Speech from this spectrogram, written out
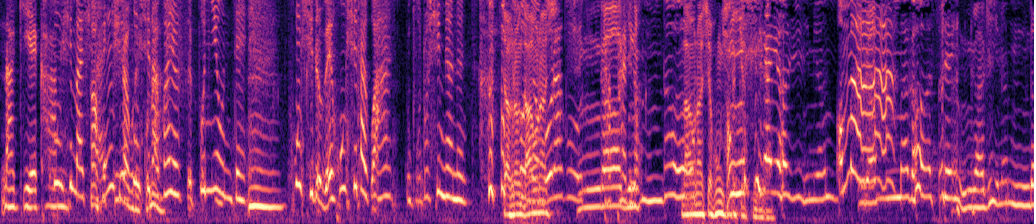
나기에 감. 홍시 맛이 아, 홍시라고. 홍시라고 하였을 뿐이온데 음. 홍시를 왜 홍시라고 아 물으시면은 자, 그럼 나훈아 씨, 생각이? 난다. 나훈아 씨 홍시 듣겠습니다. 홍시가 열리면 엄마! 우리 엄마가 생각이 난다.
